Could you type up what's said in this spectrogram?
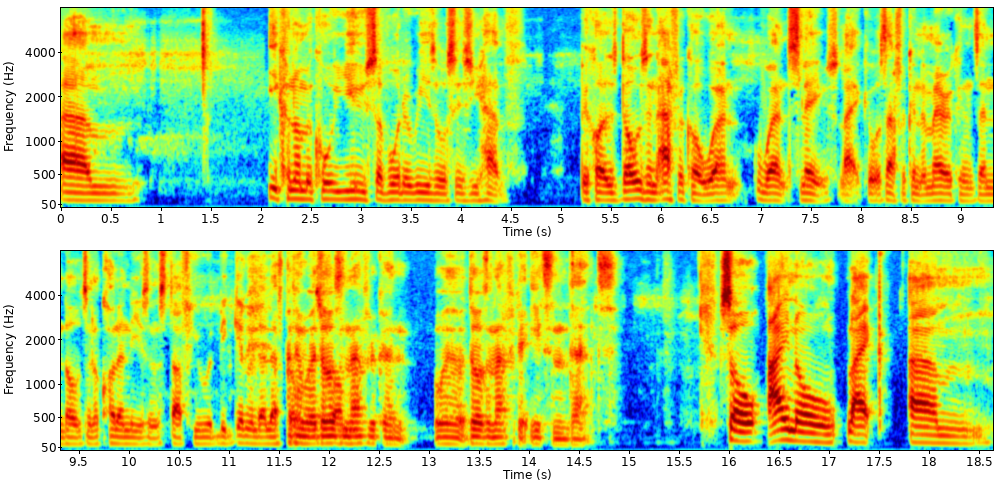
um economical use of all the resources you have. Because those in Africa weren't weren't slaves, like it was African Americans and those in the colonies and stuff who would be given the But then were leftovers. those from- in Africa? Were those in Africa eating that? So I know, like, um,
